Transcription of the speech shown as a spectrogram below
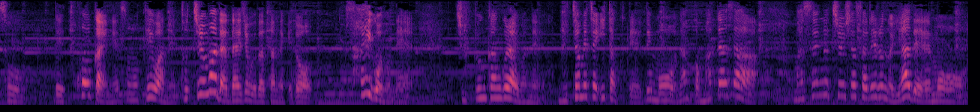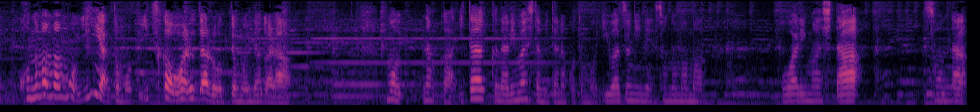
そう。で今回ねその手はね途中までは大丈夫だったんだけど最後のね10分間ぐらいはねめちゃめちゃ痛くてでもなんかまたさ麻酔の注射されるの嫌でもうこのままもういいやと思っていつか終わるだろうって思いながらもうなんか痛くなりましたみたいなことも言わずにねそのまま終わりました。そんな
